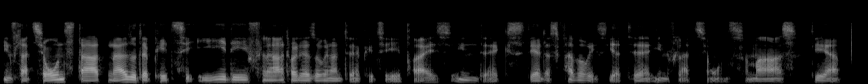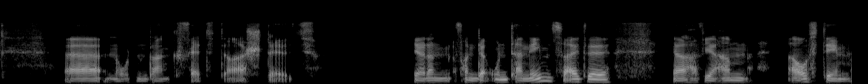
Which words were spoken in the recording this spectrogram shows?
Inflationsdaten, also der PCE-Deflator, der sogenannte PCE-Preisindex, der das favorisierte Inflationsmaß der Notenbank FED darstellt. Ja, dann von der Unternehmensseite, ja, wir haben aus dem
